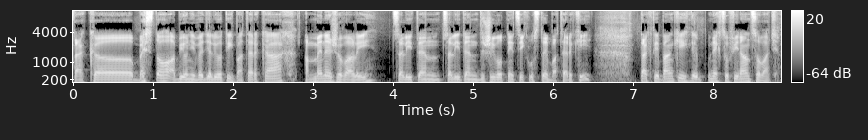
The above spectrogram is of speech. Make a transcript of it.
tak e, bez toho, aby oni vedeli o tých baterkách a manažovali celý ten, celý ten životný cyklus tej baterky, tak tie banky nechcú financovať.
